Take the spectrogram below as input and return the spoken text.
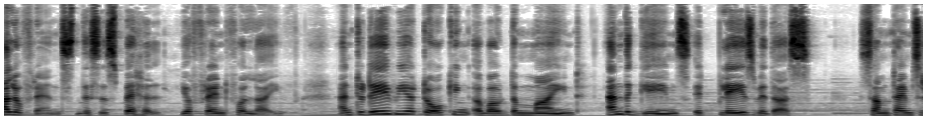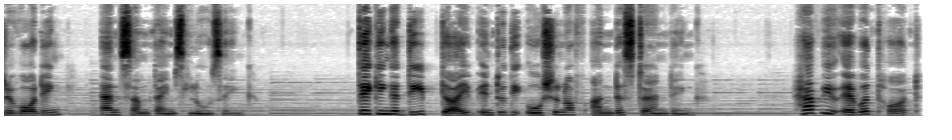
Hello, friends, this is Pehal, your friend for life, and today we are talking about the mind and the games it plays with us, sometimes rewarding and sometimes losing. Taking a deep dive into the ocean of understanding. Have you ever thought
